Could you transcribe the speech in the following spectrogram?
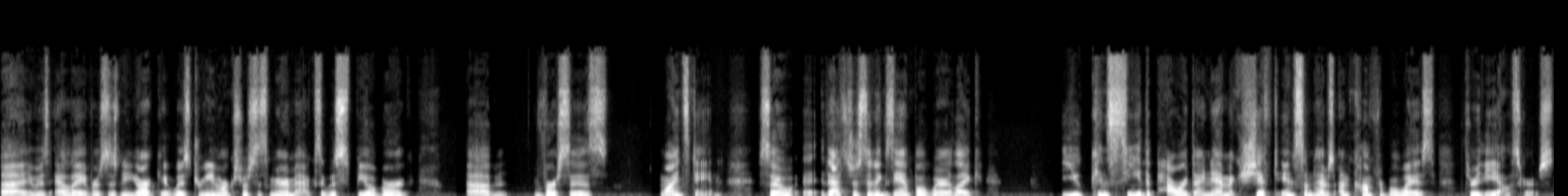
uh, it was LA versus New York. It was DreamWorks versus Miramax. It was Spielberg um, versus Weinstein. So uh, that's just an example where like you can see the power dynamic shift in sometimes uncomfortable ways through the Oscars.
